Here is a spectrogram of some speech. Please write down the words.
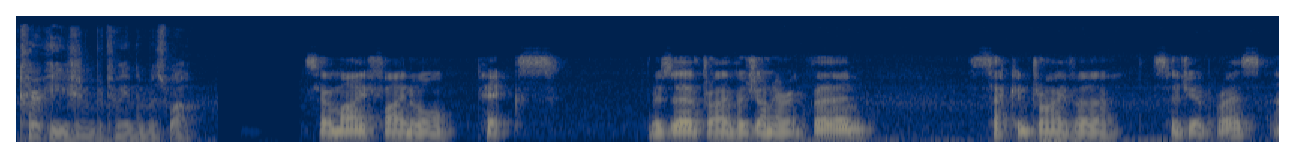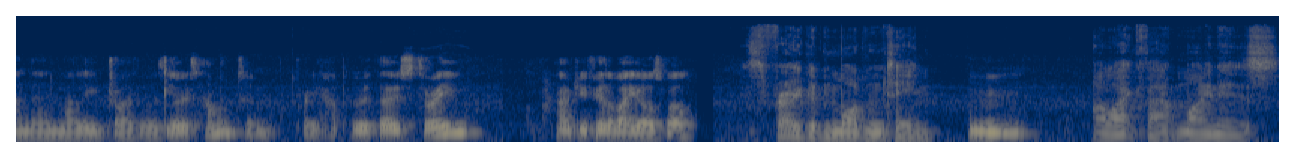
cohesion between them as well. So my final picks: reserve driver John Eric Vergne, second driver Sergio Perez, and then my lead driver was Lewis Hamilton. Pretty happy with those three. How do you feel about yours, Will? It's a very good modern team. Hmm. I like that. Mine is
